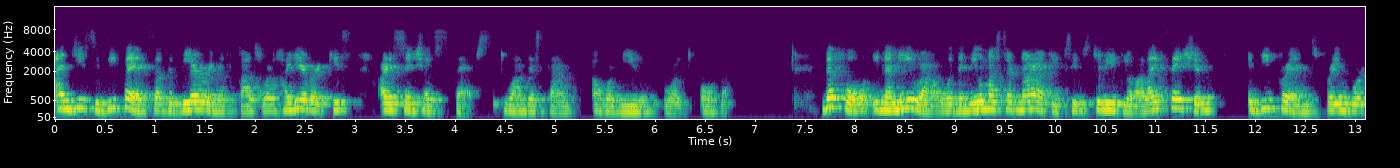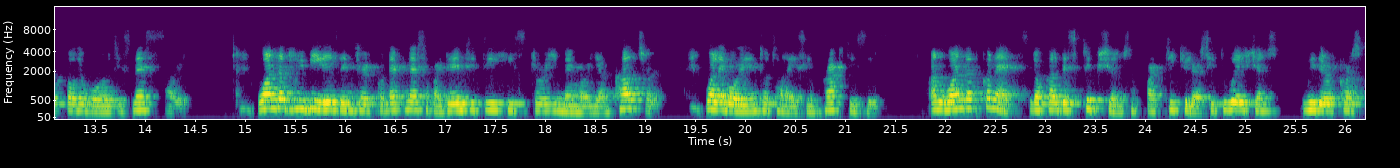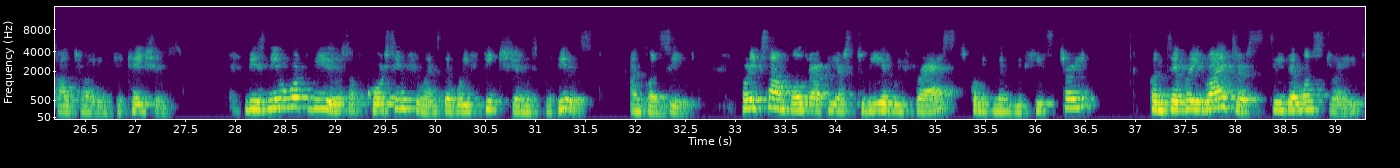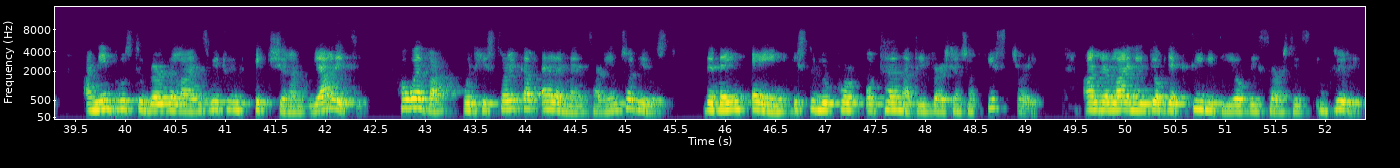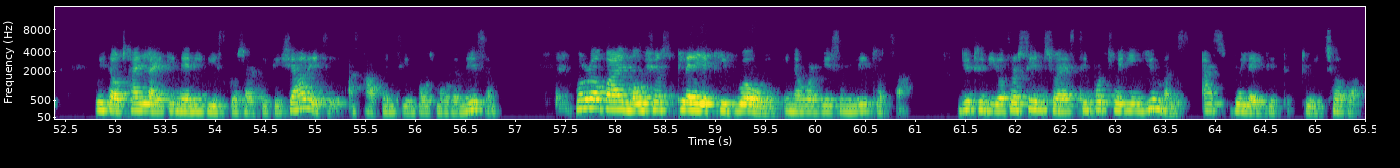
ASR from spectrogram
And Ghisi defends that the blurring of cultural hierarchies are essential steps to understand our new world order. Therefore, in an era where the new master narrative seems to be globalization, a different framework for the world is necessary. one that reveals the interconnectedness of identity, history, memory, and culture, while avoiding totalizing practices, and one that connects local descriptions of particular situations with their cross-cultural implications. These new worldviews, of course, influence the way fiction is produced and conceived. For example, there appears to be a refreshed commitment with history. Contemporary writers still demonstrate an impulse to blur the lines between fiction and reality. However, when historical elements are introduced, the main aim is to look for alternative versions of history, underlining the objectivity of the sources included, without highlighting any viscous artificiality, as happens in postmodernism. Moreover, emotions play a key role in our recent literature due to the author's interest in portraying humans as related to each other.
